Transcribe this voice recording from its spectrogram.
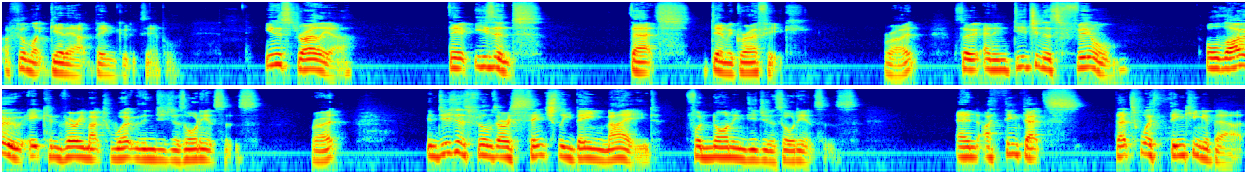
A film like Get Out being a good example. In Australia, there isn't that demographic, right? So an Indigenous film, although it can very much work with Indigenous audiences, right? Indigenous films are essentially being made for non-Indigenous audiences, and I think that's that's worth thinking about.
